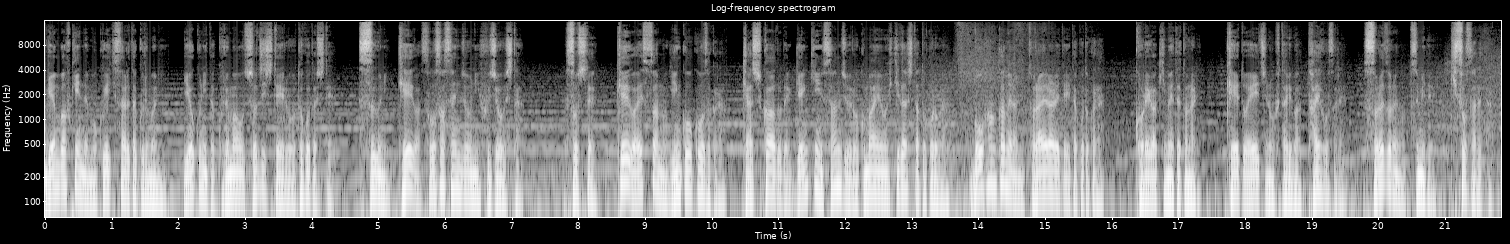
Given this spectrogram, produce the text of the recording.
現場付近で目撃された車によく似た車を所持している男として、すぐに K が捜査線上に浮上した。そして K が S さんの銀行口座からキャッシュカードで現金36万円を引き出したところが防犯カメラに捉えられていたことから、これが決め手となり、K と H の二人は逮捕され、それぞれの罪で起訴された。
